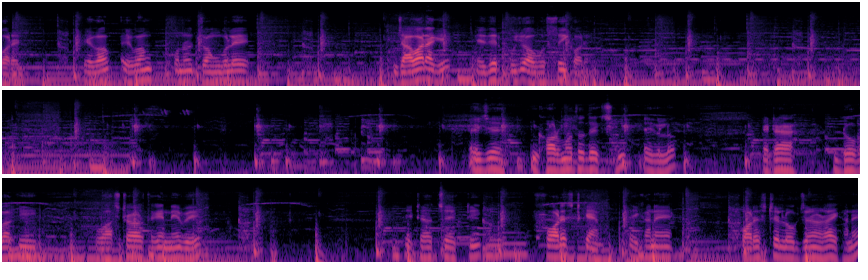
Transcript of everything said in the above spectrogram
করেন। এবং এবং কোনো জঙ্গলে যাওয়ার আগে এদের পুজো অবশ্যই করেন। এই যে ঘর মতো দেখছেন এগুলো, এটা ডোবাকি ওয়াচ টাওয়ার থেকে নেবে। এটা হচ্ছে একটি ফরেস্ট ক্যাম্প। এখানে ফরেস্টের লোকজনেরা এখানে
